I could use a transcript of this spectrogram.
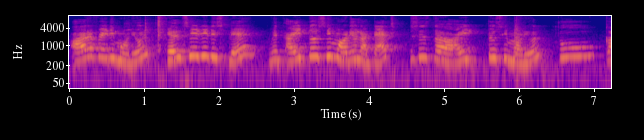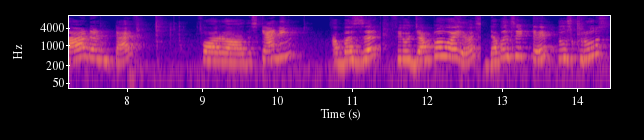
RFID module. LCD display with I2C module attached. This is the I2C module. Two card and tag for uh, the scanning. A buzzer, few jumper wires, double set tape, two screws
